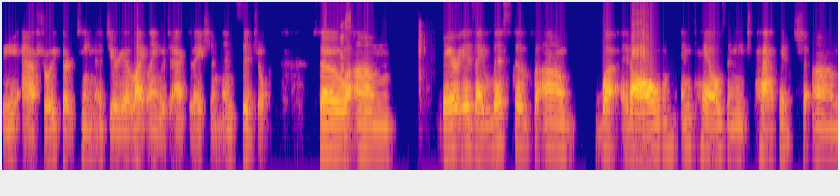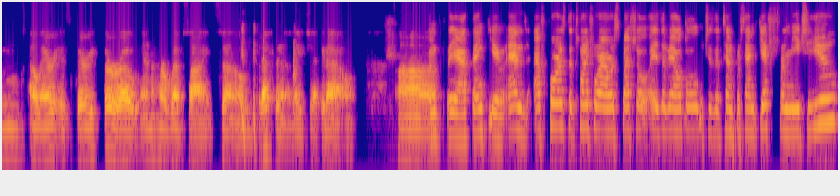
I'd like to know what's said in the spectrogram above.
the Asteroid 13 Egeria Light Language Activation and Sigil. So um, there is a list of um, what it all entails in each package. Um, Alara is very thorough in her website, so definitely check it out. Uh, um, yeah, thank you. And of course, the 24 hour special is available, which is a 10% gift from me to you.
